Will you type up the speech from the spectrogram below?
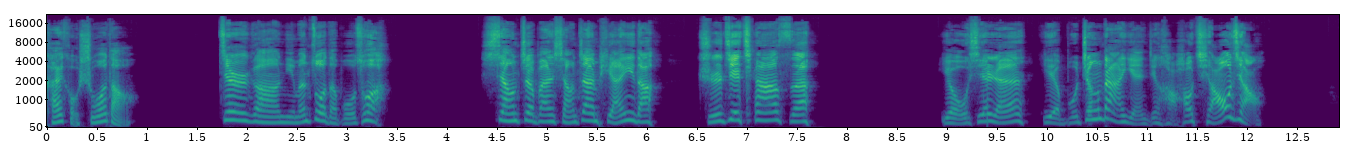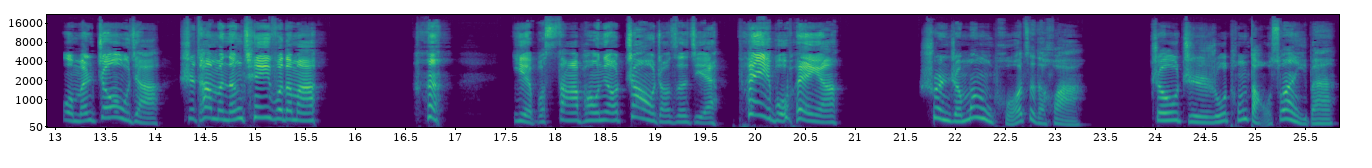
开口说道：“今儿个你们做的不错，像这般想占便宜的，直接掐死。有些人也不睁大眼睛好好瞧瞧。”我们周家是他们能欺负的吗？哼，也不撒泡尿照照自己，配不配呀？顺着孟婆子的话，周芷如同捣蒜一般，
